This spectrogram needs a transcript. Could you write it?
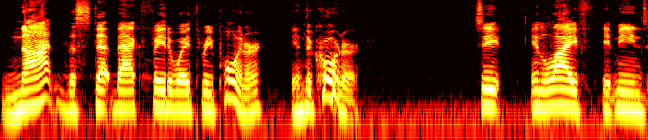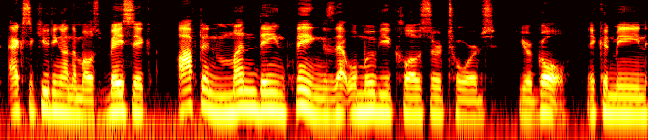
not the step back fadeaway three pointer in the corner. See, in life, it means executing on the most basic, often mundane things that will move you closer towards your goal. It could mean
